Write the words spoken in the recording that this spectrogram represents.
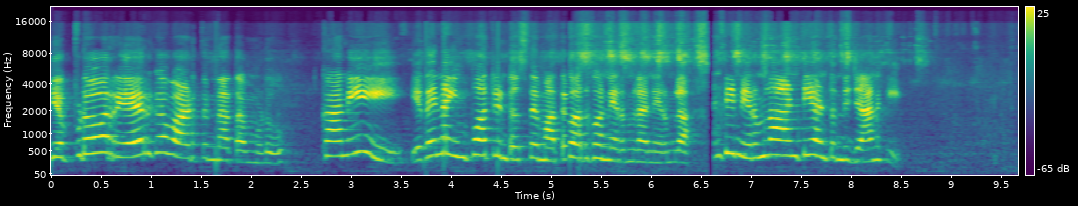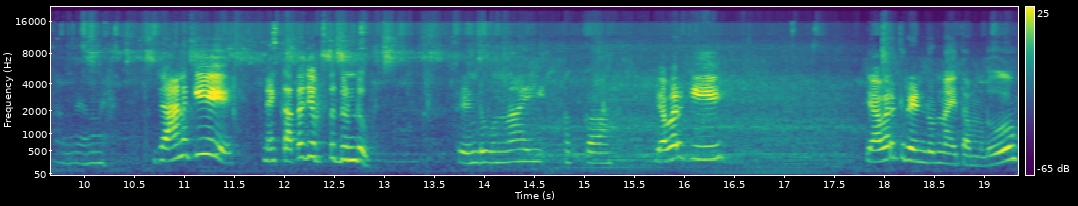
ఎప్పుడో రేర్గా వాడుతున్నా తమ్ముడు. కానీ ఏదైనా ఇంపార్టెంట్ వస్తే మాత్రం అదిగో నిర్మల నిర్మల. ఆంటీ నిర్మల ఆంటీ అంటుంది జానకి. జానకి నేను కథ చెప్తుండు రెండు ఉన్నాయి అక్క. ఎవరికి? ఎవరికి రెండు ఉన్నాయి తమ్ముడు?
